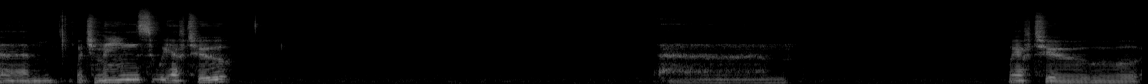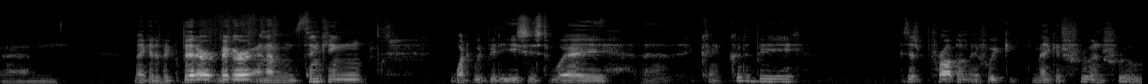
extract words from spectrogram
um, which means we have to um, we have to um, make it a bit bigger, bigger. And I'm thinking, what would be the easiest way? Uh, can, could it be? Is it a problem if we make it through and through?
